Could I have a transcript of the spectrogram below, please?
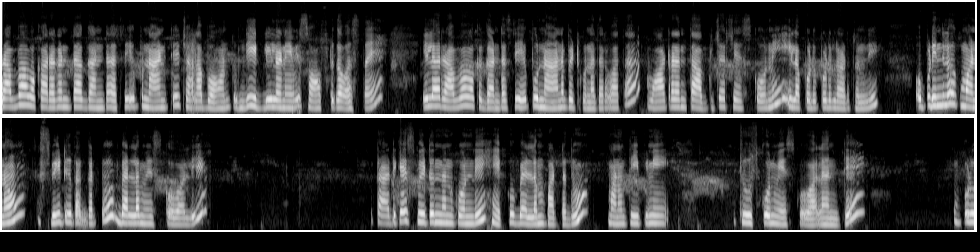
రవ్వ ఒక అరగంట గంట సేపు నానితే చాలా బాగుంటుంది. ఇడ్లీలు అనేవి సాఫ్ట్గా వస్తాయి. ఇలా రవ్వ ఒక గంట సేపు నానబెట్టుకున్న తర్వాత వాటర్ అంతా అబ్జర్వ్ చేసుకొని ఇలా పొడి పొడిలాడుతుంది. ఇప్పుడు ఇందులోకి మనం స్వీట్కి తగ్గట్టు బెల్లం వేసుకోవాలి. తాటికాయ స్వీట్ ఉందనుకోండి ఎక్కువ బెల్లం పట్టదు. మనం తీపిని చూసుకొని వేసుకోవాలి అంతే. ఇప్పుడు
